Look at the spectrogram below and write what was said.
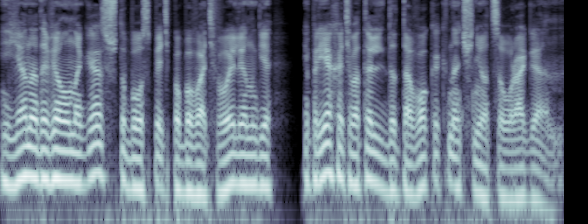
И я надавил на газ, чтобы успеть побывать в Эллинге и приехать в отель до того, как начнется ураган.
